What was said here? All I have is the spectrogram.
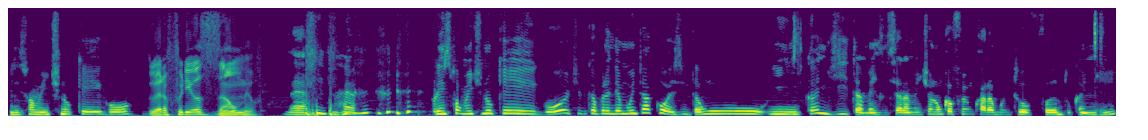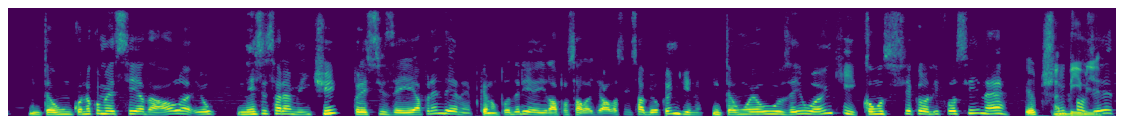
principalmente no Keigo, Du era furiosão, meu. Né? Principalmente no Keigo, eu tive que aprender muita coisa. Então, o... e kanji também, sinceramente, eu nunca fui um cara muito fã do kanji. Então, quando eu comecei a dar aula, eu necessariamente precisei aprender, né? Porque eu não poderia ir lá pra sala de aula sem saber o kanji, né? Então, eu usei o Anki como se aquilo ali fosse, né? Eu tinha que fazer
